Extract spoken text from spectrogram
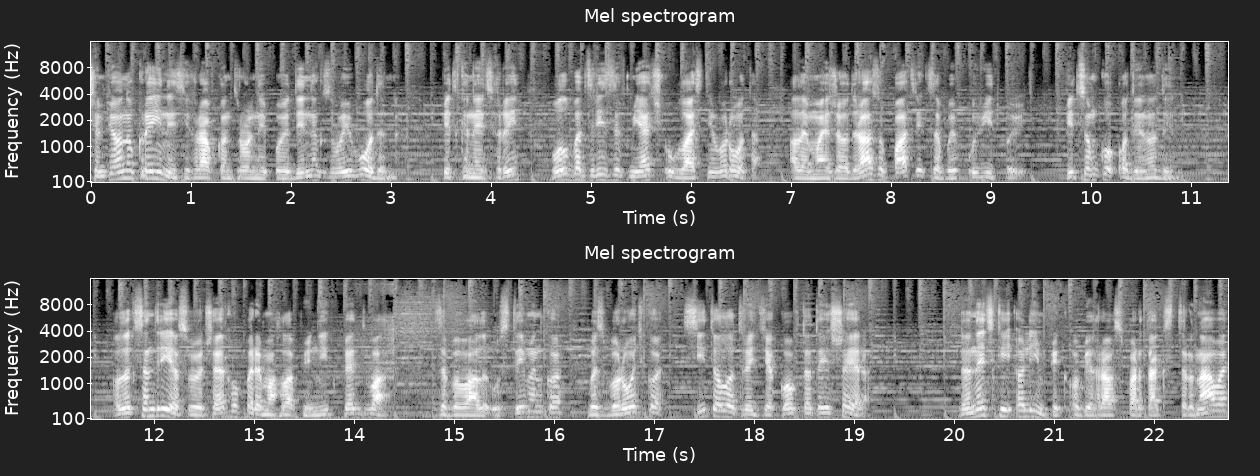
Чемпіон України зіграв контрольний поєдинок з воєводиною. Під кінець гри Волбат зрізав м'яч у власні ворота, але майже одразу Патрік забив у відповідь. Підсумку 1-1. Олександрія, в свою чергу, перемогла Пюнік 5-2. Забивали Устименко, Безбородько, Сітоло, Третьяков та Тейшера. Донецький Олімпік обіграв Спартак з Тернави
